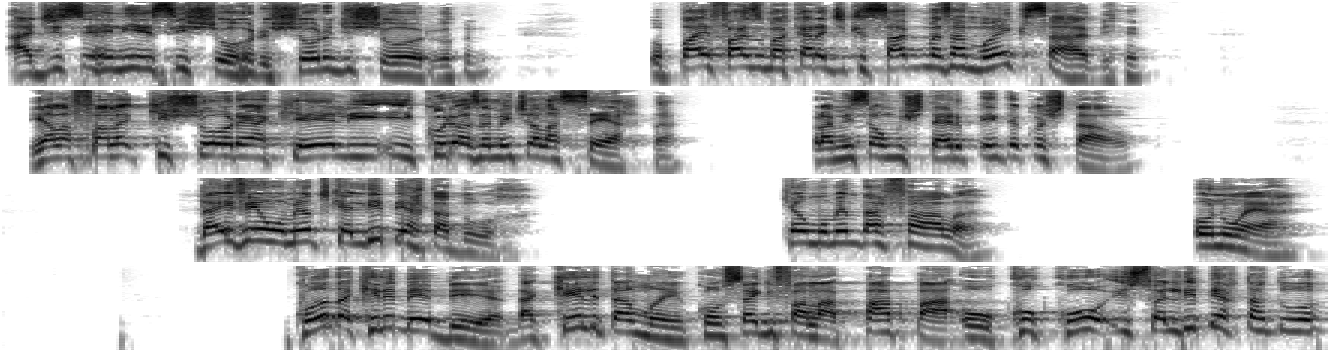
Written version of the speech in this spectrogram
a discernir esse choro, choro de choro. O pai faz uma cara de que sabe, mas a mãe que sabe. E ela fala que choro é aquele e curiosamente ela acerta. Para mim isso é um mistério pentecostal. Daí vem um momento que é libertador, que é o momento da fala. Ou não é? Quando aquele bebê daquele tamanho consegue falar papá ou cocô, isso é libertador.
